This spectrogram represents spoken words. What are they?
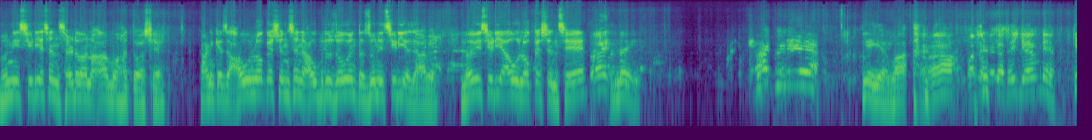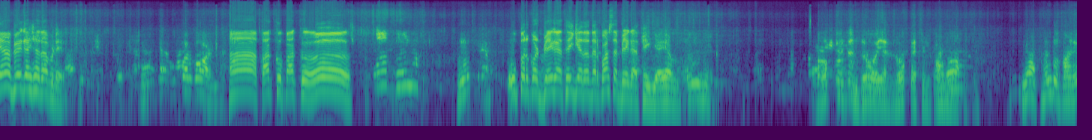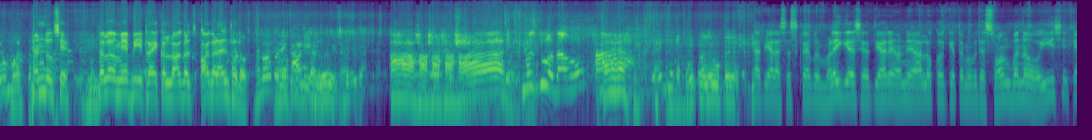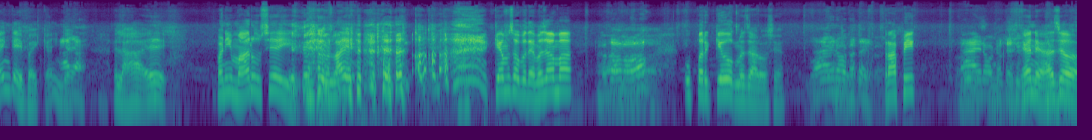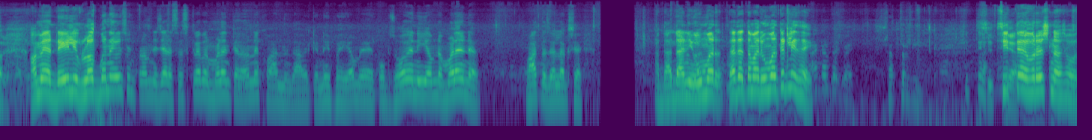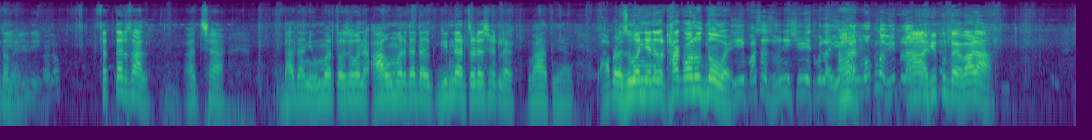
જૂની સીડીએ છે ને સડવાનો આ મહત્વ છે. કારણ કે આવું લોકેશન છે ને, આવું બધું જોવું હોય ને તો જૂની સીડીએ જ આવે. નવી સીડી આવું લોકેશન છે નહીં. યે યે, વાહ. ક્યાં ભેગા છે આપણે? હા, પાકું પાકું ઉપર ઉપરકોટ ભેગા થઈ ગયા તાર પાછા ભેગા થઈ ગયા એમ. લોકેશન જોવો યાર લોકેશન કામ ઠંડુ પાણી હો મસ્ત. ઠંડુ છે. ચલો મેં બી ટ્રાય કરી લો. આગળ આગળ હાલ થોડો. આ હા હા હા હા એટલા પ્યારા સબસ્ક્રાઇબર મળી ગયા છે અત્યારે અને આ લોકો કે તમે બધા સોંગ બનાવો એ છે? ક્યાં ગયા ભાઈ ક્યાં ગયા એટલે હા એ. પણ એ મારું છે એ લાય. કેમ છો બધા? મજામાં? ઉપર કેવો નજારો છે? ટ્રાફિક હે ને આજ અમે ડેઈલી વ્લોગ બનાવ્યું છે ને પણ અમને જ્યારે સબસ્ક્રાઈબર મળે ને ત્યારે અનેકો આનંદ આવે કે નહીં ભાઈ અમને કોઈક જોવે ને અમને મળે ને વાત જ અલગ છે. આ દાદાની ઉંમર દાદા તમારી ઉંમર કેટલી થઈ? સિત્તેર વર્ષના છો તમે. સત્તર સાલ. અચ્છા. દાદાની ઉંમર તો જોવો ને આ ઉંમર દાદા ગિરનાર ચડે છે એટલે વાત ને આપણા જુવાનિયાને તો ઠાકવાનું જ ન હોય. એ પાછા જૂની સીડી પેલા મોકલો વિપુલ હા વિપુલભાઈ વાળા.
